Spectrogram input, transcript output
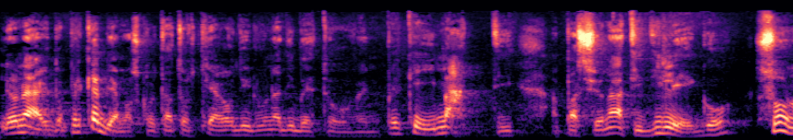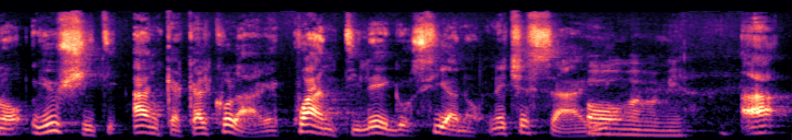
Leonardo, perché abbiamo ascoltato il Chiaro di Luna di Beethoven? Perché i matti appassionati di Lego sono riusciti anche a calcolare quanti Lego siano necessari Oh mamma mia, a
